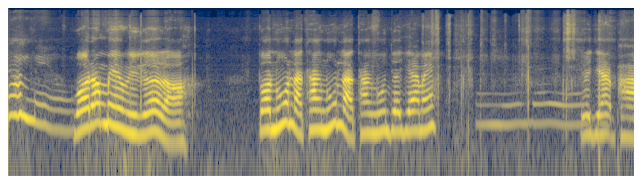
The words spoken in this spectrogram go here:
น้ำแมววัวน้องแมวอีกแล้วเหรอตัวนู้นล่ะทางนู้นล่ะทางนู้นเยอะแยะไหมอันนี้ได้ เยอะแยะพา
